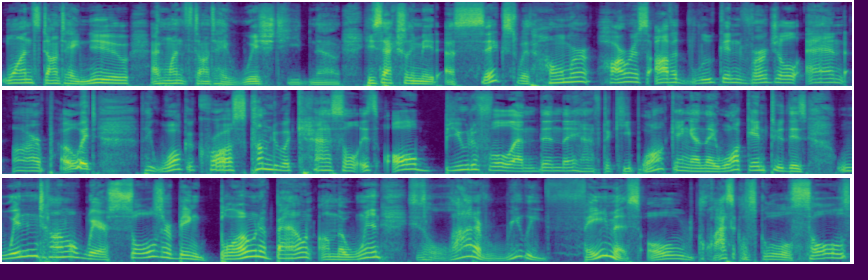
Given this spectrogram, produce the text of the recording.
Ones Dante knew, and ones Dante wished he'd known. He's actually made a sixth with Homer, Horace, Ovid, Lucan, Virgil, and our poet. They walk across, come to a castle. It's all beautiful, and then they have to keep walking, and they walk into this wind tunnel where souls are being blown about on the wind. Sees a lot of really famous old classical school souls,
